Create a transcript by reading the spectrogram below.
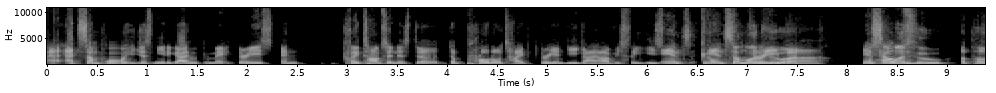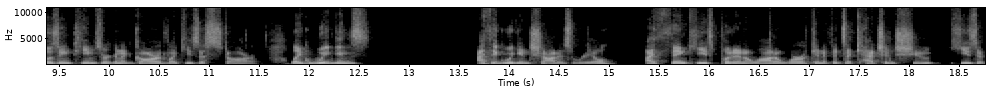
at some point you just need a guy who can make threes. And Klay Thompson is the the prototype three and D guy. Obviously, he's and and someone three, who uh and someone helps. who opposing teams are going to guard like he's a star. Like Wiggins, I think Wiggins' shot is real. I think he's put in a lot of work, and if it's a catch and shoot, he's a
